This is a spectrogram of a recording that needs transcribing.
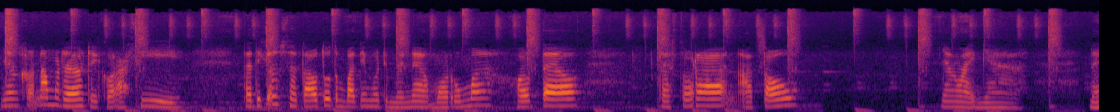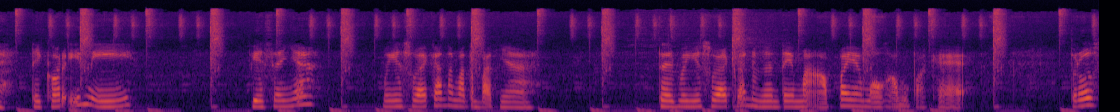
Yang keenam adalah dekorasi tadi kan sudah tahu tuh tempatnya mau di mana. Mau rumah hotel restoran atau yang lainnya. Nah dekor ini biasanya menyesuaikan tempat-tempatnya dan menyesuaikan dengan tema apa yang mau kamu pakai. Terus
